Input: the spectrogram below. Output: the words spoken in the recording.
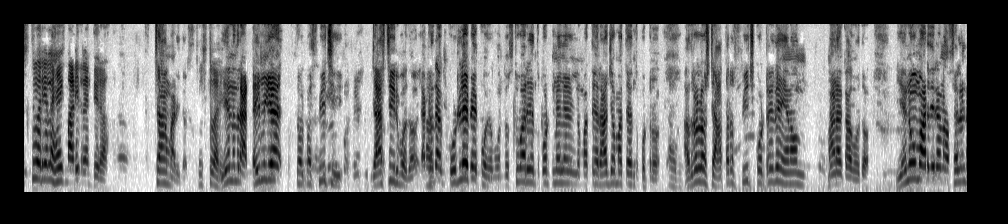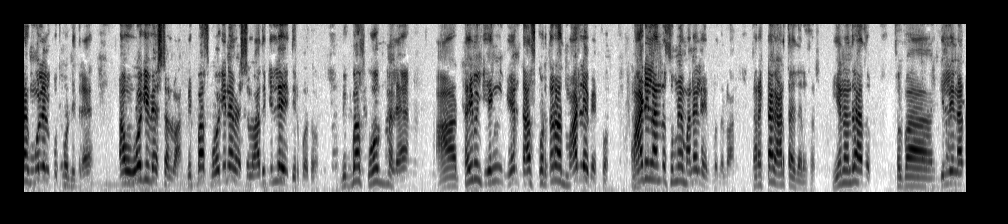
ಉಸ್ತುವಾರಿ ಎಲ್ಲ ಹೇಗ್ ಮಾಡಿದ್ರೆ ಅಂತೀರಾ ಚೆನ್ನಾಗಿ ಮಾಡಿದ್ದಾರೆ. ಉಸ್ತುವಾರಿ ಏನಂದ್ರೆ ಆ ಟೈಮಿಗೆ ಸ್ವಲ್ಪ ಸ್ಪೀಚ್ ಜಾಸ್ತಿ ಇರ್ಬೋದು. ಯಾಕಂದ್ರೆ ಅದು ಕೊಡ್ಲೇಬೇಕು ಒಂದು ಉಸ್ತುವಾರಿ ಅಂತ ಕೊಟ್ಟ ಮೇಲೆ ಮತ್ತೆ ರಾಜಮಾತೆ ಅಂತ ಕೊಟ್ರು. ಅದರಲ್ಲೂ ಅದ್ರಲ್ಲೂ ಅಷ್ಟೇ ಆ ತರ ಸ್ಪೀಚ್ ಕೊಟ್ರೇನೆ ಏನೋ ಒಂದು ಮಾಡೋಕ್ಕಾಗೋದು. ಏನೂ ಮಾಡಿದ್ರೆ ನಾವು ಸೈಲೆಂಟ್ ಆಗಿ ಮೂಲೆಯಲ್ಲಿ ಕೂತ್ಕೊಂಡಿದ್ರೆ ನಾವು ಹೋಗಿ ವೇಸ್ಟ್ ಅಲ್ವಾ? ಬಿಗ್ ಬಾಸ್ ಹೋಗಿನೇ ವೇಸ್ಟ್ ಅಲ್ವಾ? ಅದಕ್ಕೆ ಇಲ್ಲೇ ಇದ್ದಿರ್ಬೋದು. ಬಿಗ್ ಬಾಸ್ ಹೋದ್ಮೇಲೆ ಆ ಟೈಮಿಗೆ ಹೆಂಗ್ ಏನ್ ಟಾಸ್ಕ್ ಕೊಡ್ತಾರೋ ಅದು ಮಾಡ್ಲೇಬೇಕು. ಮಾಡಿಲ್ಲ ಅಂದ್ರೆ ಸುಮ್ಮನೆ ಮನೇಲೇ ಇರ್ಬೋದಲ್ವಾ? ಕರೆಕ್ಟಾಗಿ ಆಡ್ತಾ ಇದ್ದಾರೆ ಸರ್ ಏನಂದ್ರೆ ಅದು ಸ್ವಲ್ಪ ಗಿಲ್ಲಿ ನಟ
